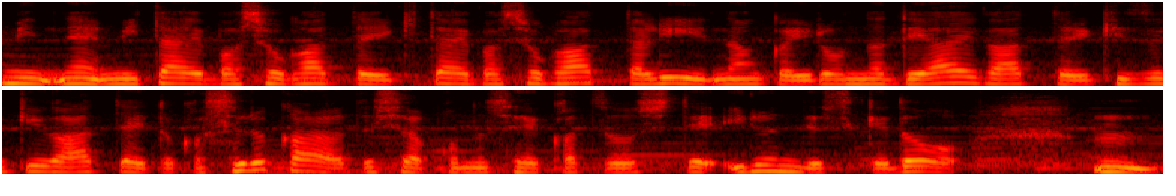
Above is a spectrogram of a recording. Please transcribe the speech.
みね、見たい場所があったり、行きたい場所があったり、なんかいろんな出会いがあったり、気づきがあったりとかするから私はこの生活をしているんですけど、うん。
